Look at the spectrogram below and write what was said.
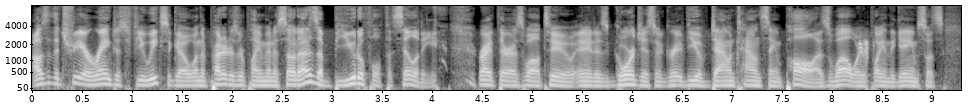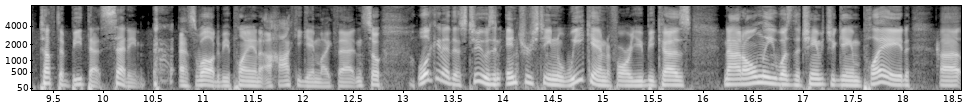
I was at the TRIA Rink just a few weeks ago when the Predators were playing Minnesota. That is a beautiful facility right there as well too, and it is gorgeous. A great view of downtown St. Paul as well, where you're playing the game. So it's tough to beat that setting as well to be playing a hockey game like that. And so looking at this too is an interesting weekend for you because not only was the championship game played uh,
